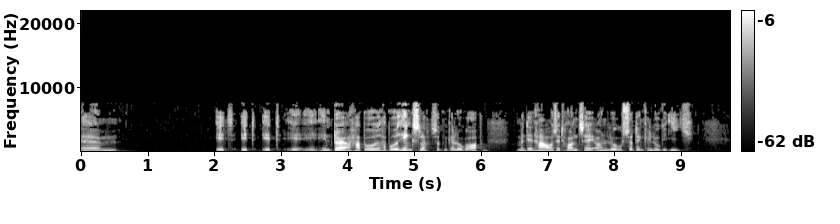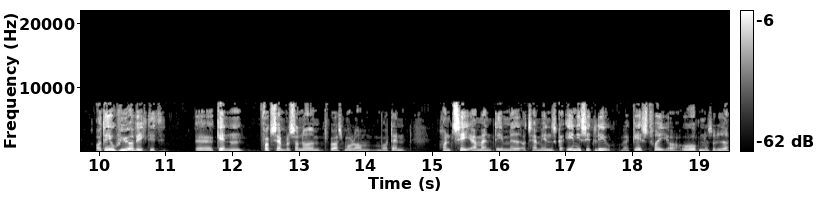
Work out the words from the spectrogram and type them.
Øhm, et, et, et, et, en dør har både, har både hængsler, så den kan lukke op, men den har også et håndtag og en lås, så den kan lukke i. Og det er uhyre vigtigt øh, gennem for eksempel så noget spørgsmål om, hvordan håndterer man det med at tage mennesker ind i sit liv, være gæstfri og åben osv., og,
